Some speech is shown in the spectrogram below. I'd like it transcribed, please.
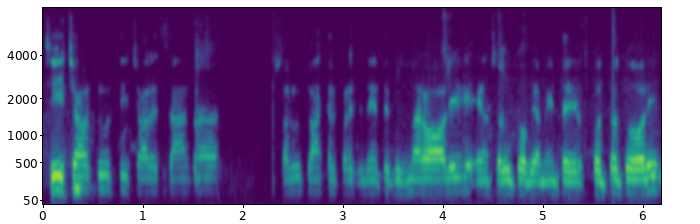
Sì, ciao a tutti, ciao Alessandra. Un saluto anche al presidente Gusmaroli e un saluto ovviamente agli ascoltatori.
